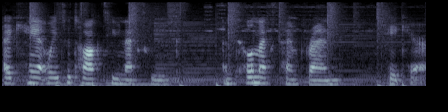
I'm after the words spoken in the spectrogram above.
I can't wait to talk to you next week. Until next time, friend, take care.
